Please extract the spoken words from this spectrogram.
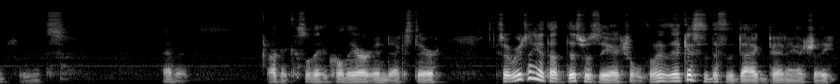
Actually, let's have it. Okay, so they cool. They are indexed there. So originally I thought this was the actual. I guess this is the diag pin actually.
